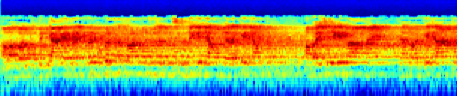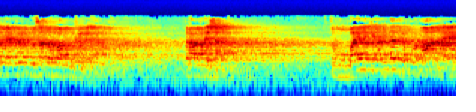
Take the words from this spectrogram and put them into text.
اب اب کیا کہتے ہیں؟ موبائل میں قرآن موجود ہے، کسی کو لے کے جاؤں یا رکھ کے جاؤں۔ اب ایسی جگہ پر آپ ہیں جہاں پر رکھ کے جاؤں تو میں پھر دوسرا تحفہ پوچھ لے ہوں۔ پھر آپ پریشان۔ تو موبائل کے اندر جو قرآن ہے،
